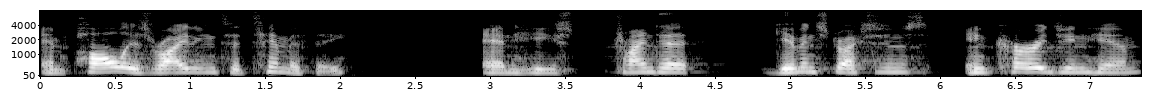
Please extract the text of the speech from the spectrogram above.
And Paul is writing to Timothy, and he's trying to give instructions, encouraging him.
